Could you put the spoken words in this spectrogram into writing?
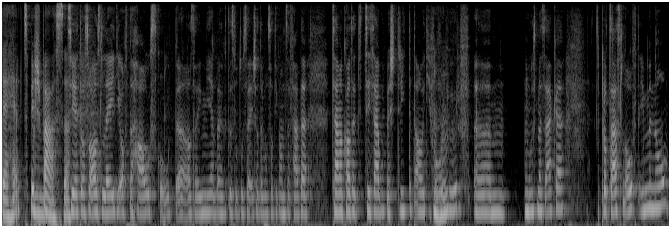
den Herz zu bespassen. Sie hat auch so als Lady of the House gelten. Also irgendwie das, was du sagst, oder was so die ganzen Fäden zusammengehalten hat. Sie selber bestreitet alle die Mhm. Vorwürfe, ähm, muss man sagen. Der Prozess läuft immer noch.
